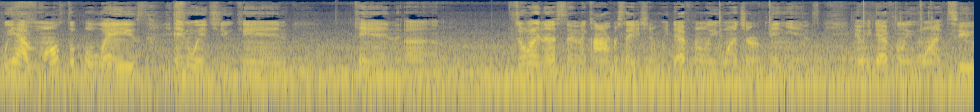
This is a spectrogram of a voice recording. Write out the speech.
we have multiple ways in which you can can um, join us in the conversation. We definitely want your opinions, and we definitely want to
